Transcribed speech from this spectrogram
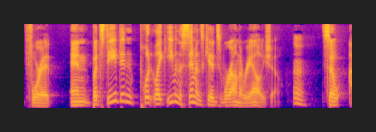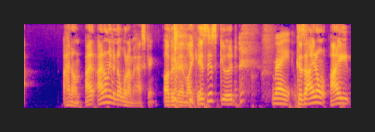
for it, and but Steve didn't put like even the Simmons kids were on the reality show, mm. so I, I don't I, I don't even know what I'm asking other than like is this good? Right. Because I don't I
